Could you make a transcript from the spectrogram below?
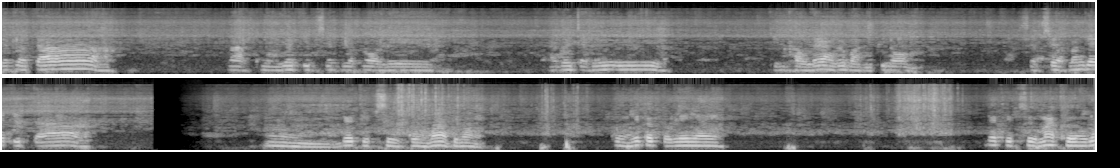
สร็จแล้วจ้าลากุ้งยากิบเสร็จเรียบร้อยเลยมาด้วยจะได้อกินข้าวแรงด้วยบัดนี้พี่น้องแซ่บๆน้ำยากิบจ้า อืมยากิบซื้อกุ้งมากพี่น้องกุ้งนี่ตัวตัวใหญ่ๆยากิบซื้อมากเคืองโล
